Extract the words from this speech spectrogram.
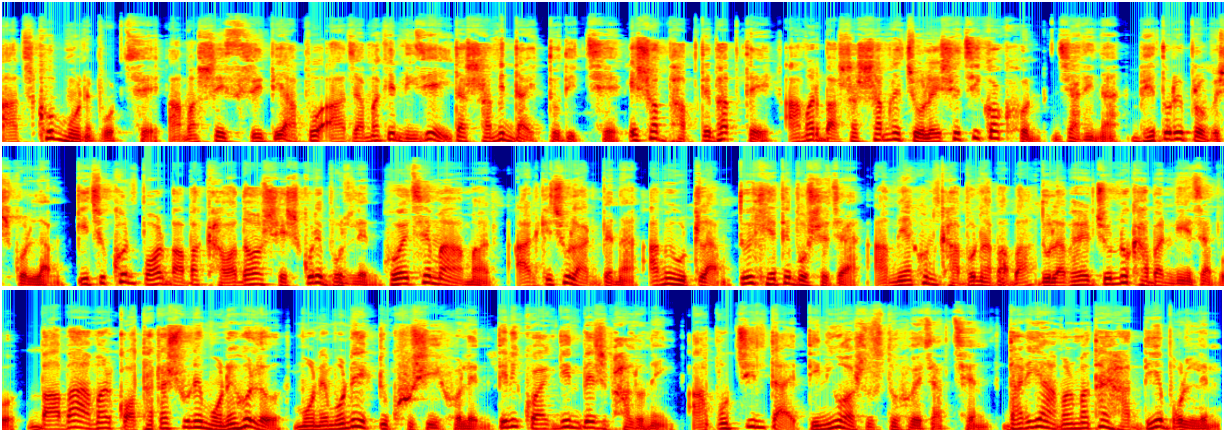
আজ খুব মনে পড়ছে। আমার সেই স্মৃতি আপু আজ আমাকে নিজেই তার স্বামীর দায়িত্ব দিচ্ছে। এসব ভাবতে ভাবতে আমার বাসার সামনে চলে এসেছি কখন? জানি না। ভেতরে প্রবেশ করলাম। কিছুক্ষণ পর বাবা খাওয়া দাওয়া শেষ করে বললেন, হয়েছে মা আমার, আর কিছু লাগবে না। আমি উঠলাম। তুই খেতে বসে যা। আমি এখন খাব না বাবা। দুলাভাইয়ের জন্য খাবার নিয়ে যাব। বাবা আমার কথাটা শুনে মনে হলো, মনে মনে একটু খুশি হলেন। তিনি কয়েকদিন বেশ ভালো নেই। আপুর চিন্তায় তিনিও অসুস্থ হয়ে যাচ্ছেন। দাঁড়িয়ে আমার মাথায় হাত দিয়ে বললেন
